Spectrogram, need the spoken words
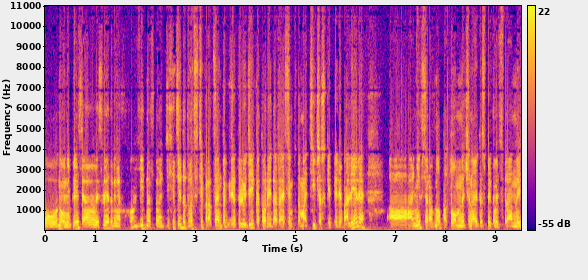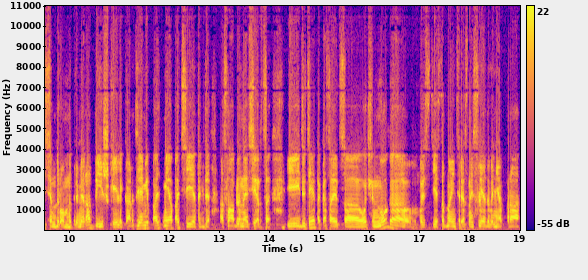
ну, не прессе, а в исследованиях видно, что от 10 до 20 процентов где-то людей, которые даже асимптоматически переболели, а, они все равно потом начинают испытывать странные синдромы, например, одышки или кардиомиопатия, это где ослабленное сердце. И детей это касается очень много. То есть есть одно интересное исследование про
